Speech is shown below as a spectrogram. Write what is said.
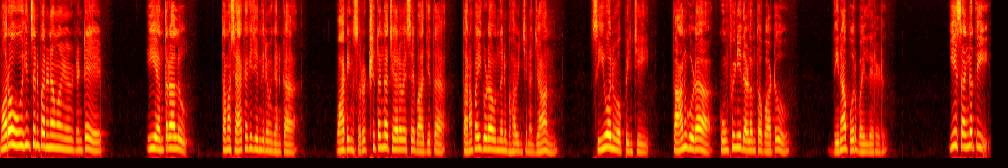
మరో ఊహించని పరిణామం ఏమిటంటే ఈ యంత్రాలు తమ శాఖకి చెందినవి గనక వాటిని సురక్షితంగా చేరవేసే బాధ్యత తనపై కూడా ఉందని భావించిన జాన్ సీఓని ఒప్పించి తాను కూడా కుంఫిణీ దళంతో పాటు దినాపూర్ బయలుదేరాడు. ఈ సంగతి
